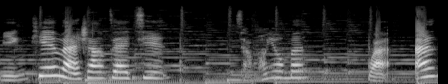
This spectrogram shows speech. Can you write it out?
明天晚上再见，小朋友们，晚安。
